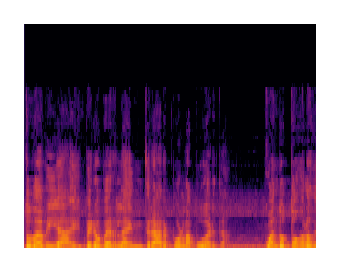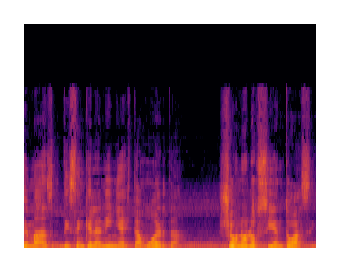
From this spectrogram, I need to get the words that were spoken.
todavía espero verla entrar por la puerta. Cuando todos los demás dicen que la niña está muerta, yo no lo siento así.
